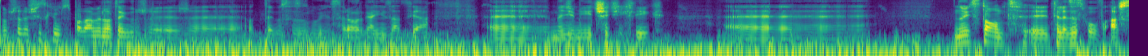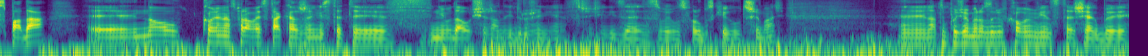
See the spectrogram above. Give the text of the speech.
No przede wszystkim spadamy dlatego, że, że od tego sezonu jest reorganizacja, e, będzie mniej trzecich lig. E, no i stąd y, tyle zespołów aż spada. E, no kolejna sprawa jest taka, że niestety nie udało się żadnej drużynie w trzeciej lidze z województwa lubuskiego utrzymać. E, na tym poziomie rozgrywkowym, więc też jakby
